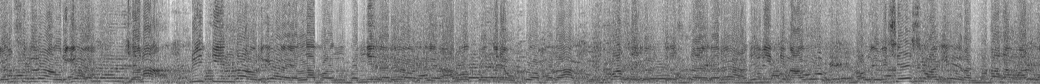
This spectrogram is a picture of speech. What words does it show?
ಕೆಲಸಗಳೇ ಅವರಿಗೆ ಜನ. ಪ್ರೀತಿಯಿಂದ ಅವರಿಗೆ ಎಲ್ಲ ಬಂದ್, ಬಂದಿದ್ದಾರೆ. ಅವರಿಗೆ ಅರವತ್ತೊಂದನೇ ಹುಟ್ಟುಹಬ್ಬದ ಶುಭಾಶಯಗಳು ತಿಳಿಸ್ತಾ ಇದ್ದಾರೆ. ಅದೇ ರೀತಿ ನಾವು ಅವರಿಗೆ ವಿಶೇಷವಾಗಿ ರಕ್ತದಾನ ಮಾಡುವ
